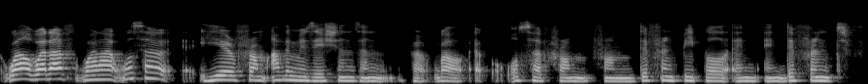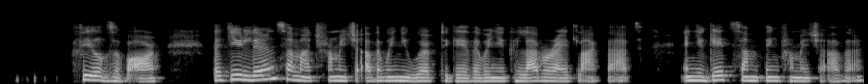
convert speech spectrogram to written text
Well, what I've what I also hear from other musicians and well, also from from different people and in different fields of art, that you learn so much from each other when you work together, when you collaborate like that, and you get something from each other.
